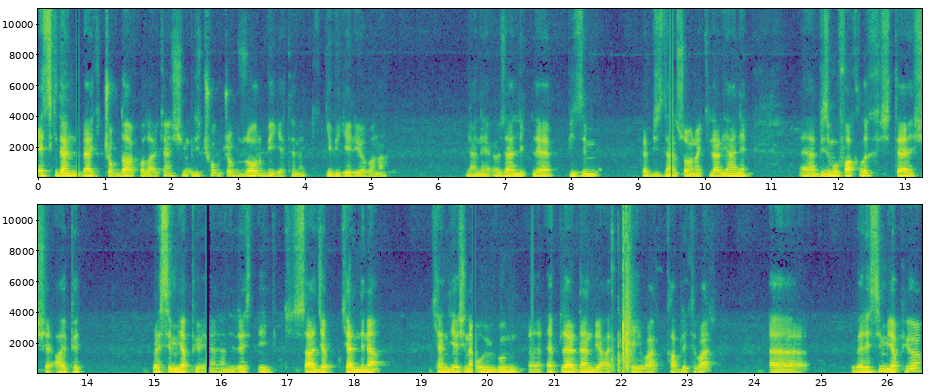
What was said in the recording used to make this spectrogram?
eskiden belki çok daha kolayken şimdi çok çok zor bir yetenek gibi geliyor bana. Yani özellikle bizim ve bizden sonrakiler yani e, bizim ufaklık işte şey iPad resim yapıyor yani hani res, e, sadece kendine kendi yaşına uygun e, app'lerden bir şey var, tableti var. E, ve resim yapıyor.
